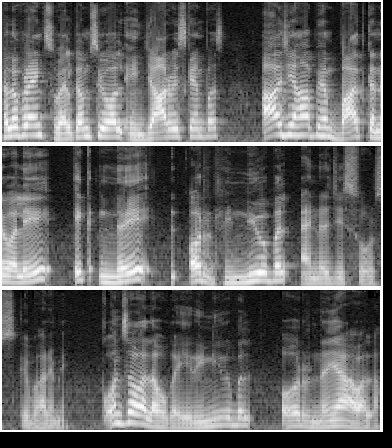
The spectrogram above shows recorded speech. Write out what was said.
Hello friends welcome you all in Jarvis campus आज यहाँ पे हम बात करने वाले एक नए और रिन्यूएबल एनर्जी सोर्स के बारे में। कौन सा वाला होगा ये रिन्यूएबल और नया वाला?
